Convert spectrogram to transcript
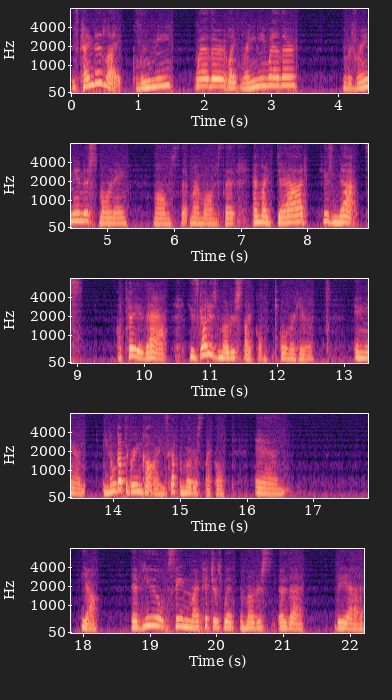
it's kind of like gloomy weather, like rainy weather. It was raining this morning, mom said, my mom said. And my dad, he's nuts. I'll tell you that. He's got his motorcycle over here. And he don't got the green car. He's got the motorcycle. And yeah, if you've seen my pictures with the motors or the the uh,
